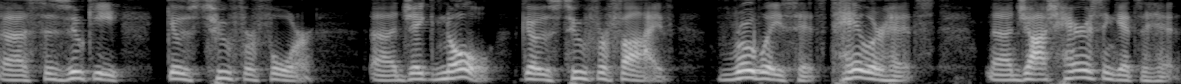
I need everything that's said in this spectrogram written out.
Uh, Suzuki goes two for four. Uh, Jake Noll goes two for five. Robles hits. Taylor hits. Uh, Josh Harrison gets a hit.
